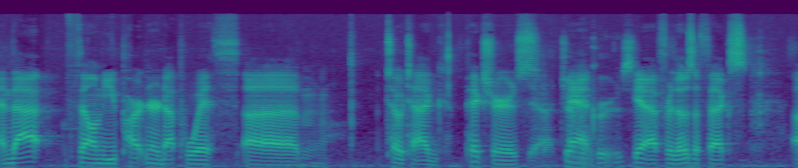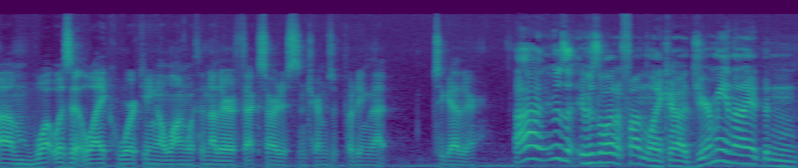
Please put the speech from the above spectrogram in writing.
and that film you partnered up with um, Toe Tag Pictures. Yeah, Jeremy and- Cruise. Yeah, for those effects. Um, what was it like working along with another effects artist in terms of putting that together? Uh, it was it was a lot of fun. Like uh, Jeremy and I had been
